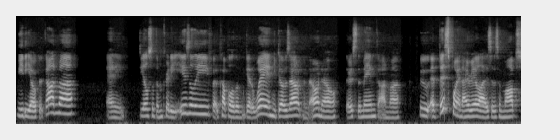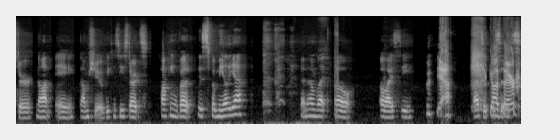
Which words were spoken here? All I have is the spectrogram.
mediocre Ganma, and he deals with them pretty easily. But a couple of them get away, and he goes out, and oh no, there's the main Ganma, who at this point I realize is a mobster, not a gumshoe, because he starts talking about his familia, and I'm like, oh, oh, I see. Yeah. That's what Got this there. is.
